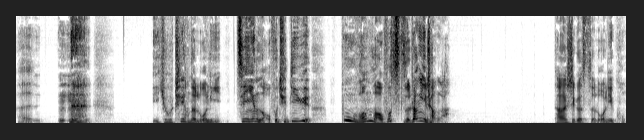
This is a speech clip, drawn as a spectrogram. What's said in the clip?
呃，有这样的萝莉，金引老夫去地狱，不枉老夫死上一场啊！他是个死萝莉控，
